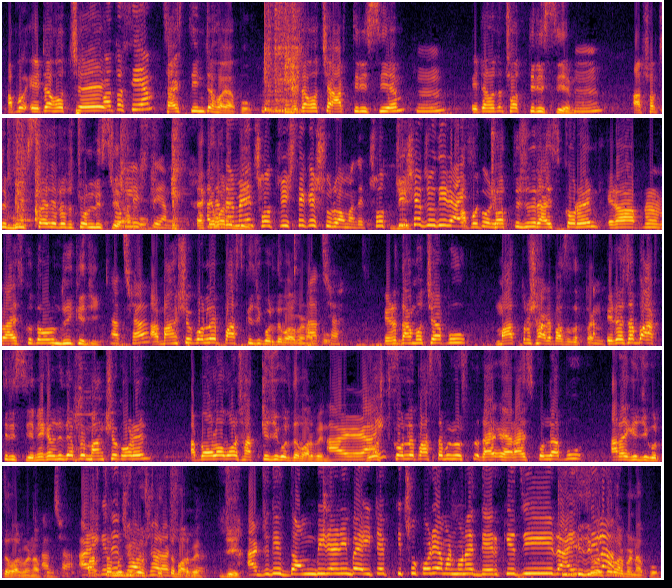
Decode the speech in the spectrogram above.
আপু এটা হচ্ছে কত সিএম? সাইজ তিনটা হয় আপু। এটা হচ্ছে আটত্রিশ সিএম। হুম। এটা হচ্ছে ছত্রিশ সিএম। হুম। আর সবচেয়ে বিগ সাইজ এটা হচ্ছে চল্লিশ সিএম চল্লিশ সিএম। একেবারে মানে big। ছত্রিশ থেকে শুরু আমাদের। জি। ছত্রিশে যদি রাইস আপু করি। ছত্রিশ যদি রাইস করেন এটা আপনার রাইস করতে পারবেন দুই কেজি। আচ্ছা। আর মাংস করলে পাঁচ কেজি করতে পারবেন আপু। আচ্ছা। এটার দাম হচ্ছে আপু মাত্র সাড়ে পাঁচ হাজার টাকা। এটা হচ্ছে আপু আটত্রিশ সিএম। এখানে যদি আপনি মাংস করেন আপনি অল ওভার সাত কেজি করতে পারবেন। আর রোস্ট করলে পাঁচটা রোস্ট রাইস করলে আপু আড়াই কেজি করতে পারবেন আপু। আচ্ছা আর পাঁচটা কেজি মুরগি রোস্ট ঝরঝরা করতে পারবেন। জি। আর যদি দম বিরিয়ানি বা এই টাইপ কিছু করি আমার মনে হয় দেড় কেজি রাইস করতে পারবেন আপু।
